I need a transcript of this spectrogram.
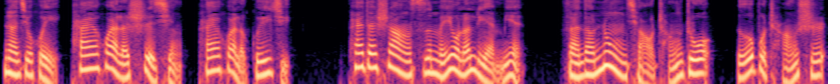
那就会拍坏了事情，拍坏了规矩，拍得上司没有了脸面，反倒弄巧成拙，得不偿失。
